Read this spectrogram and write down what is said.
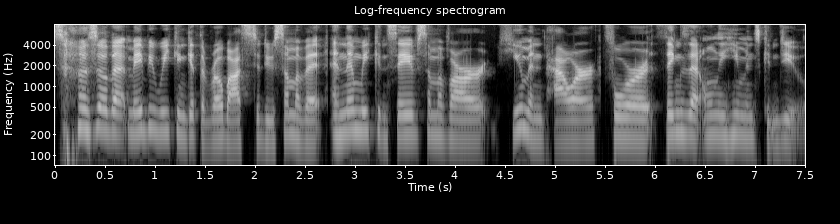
So, so that maybe we can get the robots to do some of it and then we can save some of our human power for things that only humans can do.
